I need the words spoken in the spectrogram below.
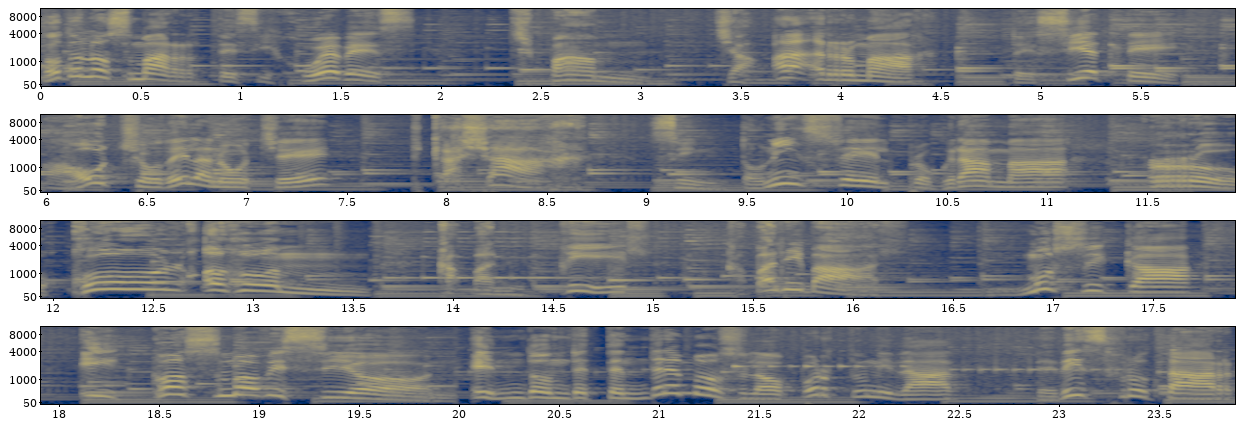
Todos los martes y jueves, Chpam, Chaarmach, de 7 a 8 de la noche, Tikashach, sintonice el programa Rokul Ahum, Kabanquil, Kabanibal música y cosmovisión, en donde tendremos la oportunidad de disfrutar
